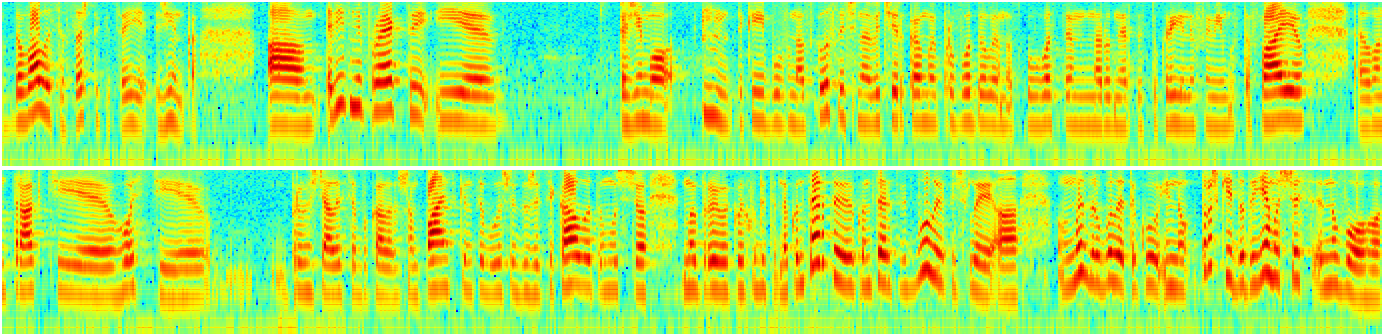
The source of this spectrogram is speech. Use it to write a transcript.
вдавалося, все ж таки це є жінка. А різні проекти і скажімо, такий був у нас класична вечірка. Ми проводили. У нас був гостем народний артист України Фемій Мустафаєв. Е, В антракті гості пригощалися бокалом шампанським. Це було щось дуже цікаво, тому що ми привикли ходити на концерти. Концерт відбули і пішли. А ми зробили таку інно... трошки додаємо щось нового.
